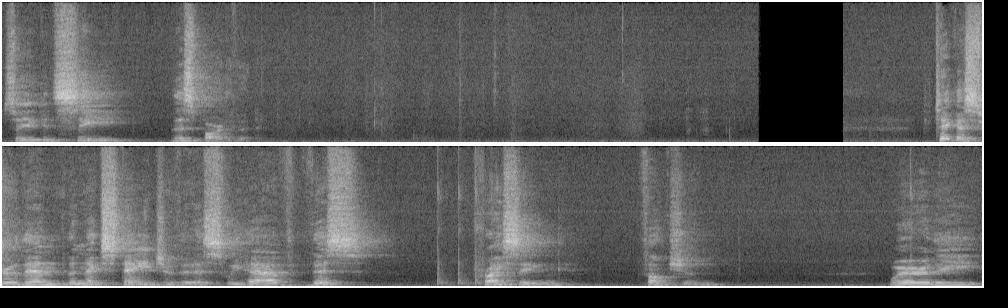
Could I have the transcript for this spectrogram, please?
so you can see this part of it. take us through then the next stage of this, we have this pricing function where the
